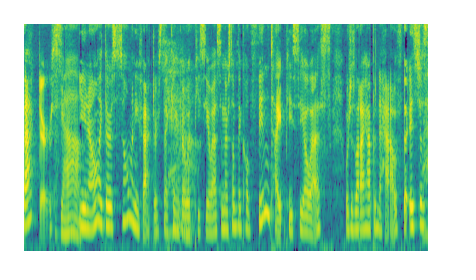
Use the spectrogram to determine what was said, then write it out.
factors. Yeah. You know, like there's so many factors that can go with PCOS. And there's something called thin type PCOS, which is what I happen to have. It's just,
